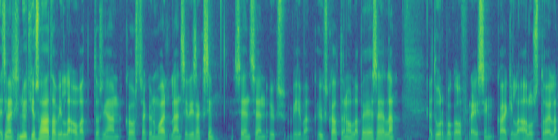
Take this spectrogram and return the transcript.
Esimerkiksi nyt jo saatavilla ovat tosiaan Ghost Recon Wildlandsin lisäksi Sensen 1 kautta 0 pc ja Turbo Golf Racing kaikilla alustoilla,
